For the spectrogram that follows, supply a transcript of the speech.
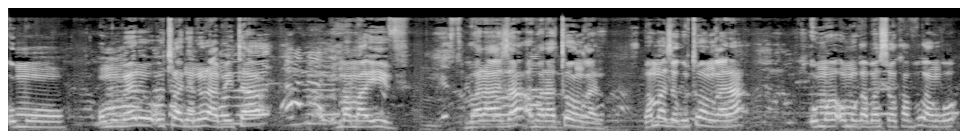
umu- umumeri uturanye n'uriya bita mama Yves baraza baratongana. Bamaze gutongana umu- umugabo asohoka avuga ngo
